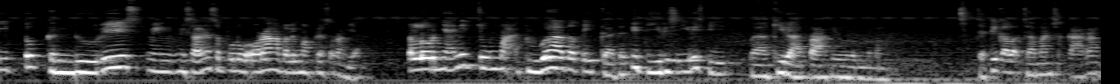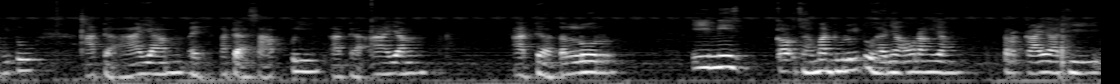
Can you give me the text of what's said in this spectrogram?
itu genduri misalnya 10 orang atau 15 orang ya. Telurnya ini cuma dua atau tiga jadi diiris-iris dibagi rata gitu teman-teman. Jadi kalau zaman sekarang itu ada ayam eh ada sapi ada ayam ada telur. Ini kalau zaman dulu itu hanya orang yang terkaya di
